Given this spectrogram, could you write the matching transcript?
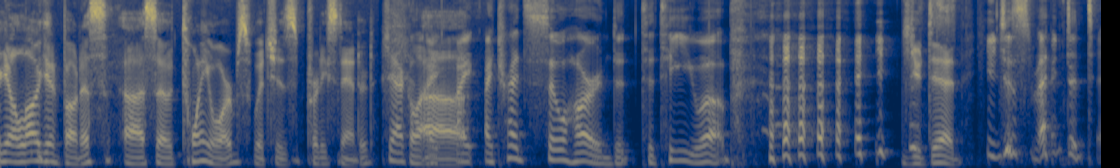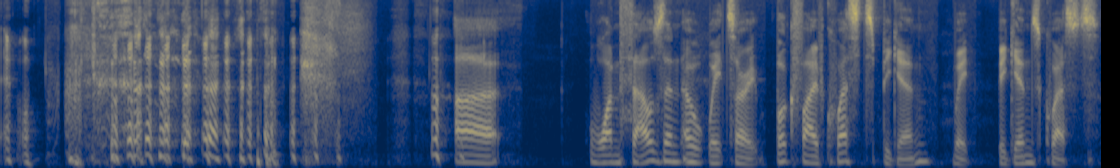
we get a login bonus. Uh, so twenty orbs, which is pretty standard. Jackal, I, Uh, I, I tried so hard to, to tee you up. you, You did. You just smacked it down. One thousand. Oh wait, sorry. Book five quests begin. Wait, begins quests.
